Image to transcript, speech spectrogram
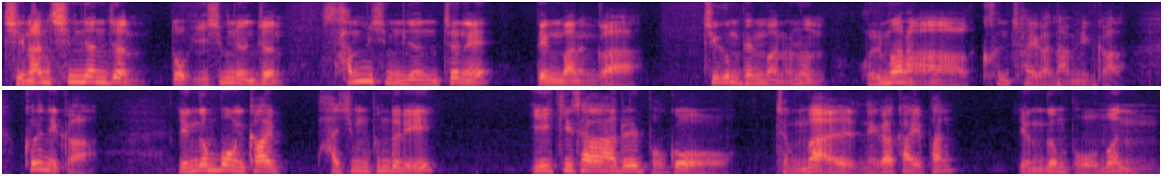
지난 10년 전, 또 20년 전, 30년 전에 100만 원과 지금 100만 원은 얼마나 큰 차이가 납니까? 그러니까 연금보험 가입하신 분들이 이 기사를 보고 정말 내가 가입한 연금보험은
